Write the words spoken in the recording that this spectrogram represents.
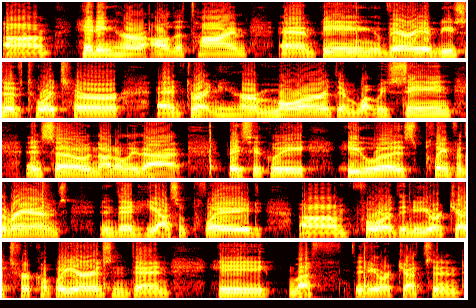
um, hitting her all the time and being very abusive towards her and threatening her more than what we've seen. And so not only that, basically he was playing for the Rams and then he also played um, for the New York Jets for a couple years and then he left the New York Jets and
